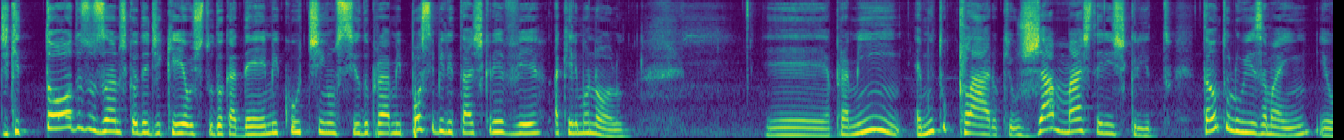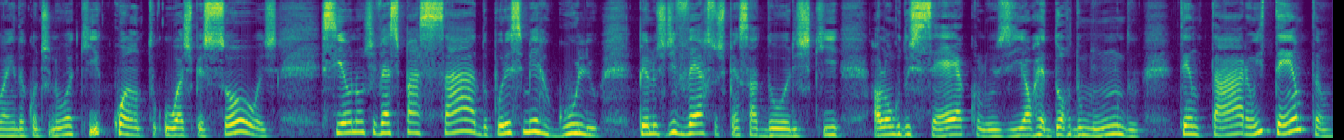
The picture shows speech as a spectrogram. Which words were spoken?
de que todos os anos que eu dediquei ao estudo acadêmico tinham sido para me possibilitar escrever aquele monólogo. É, para mim, é muito claro que eu jamais teria escrito tanto Luísa Maim, eu ainda continuo aqui, quanto o As Pessoas, se eu não tivesse passado por esse mergulho pelos diversos pensadores que, ao longo dos séculos e ao redor do mundo, tentaram e tentam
